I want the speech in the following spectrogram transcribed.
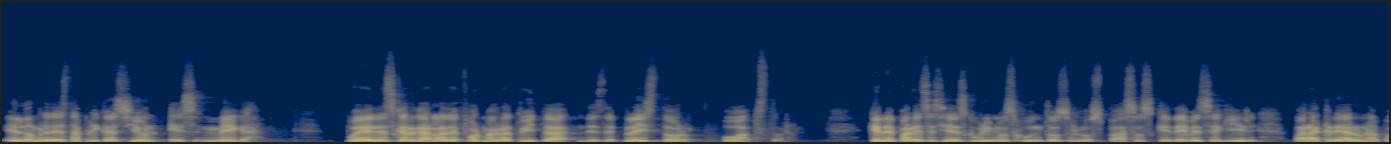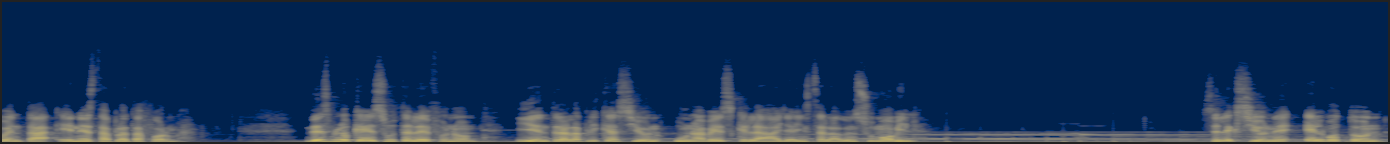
El nombre de esta aplicación es Mega. Puede descargarla de forma gratuita desde Play Store o App Store. ¿Qué le parece si descubrimos juntos los pasos que debe seguir para crear una cuenta en esta plataforma? Desbloquee su teléfono y entre a la aplicación una vez que la haya instalado en su móvil. Seleccione el botón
